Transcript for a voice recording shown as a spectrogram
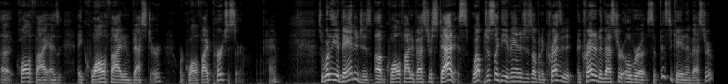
uh, qualify as a qualified investor or qualified purchaser. So, what are the advantages of qualified investor status? Well, just like the advantages of an accredited, accredited investor over a sophisticated investor,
